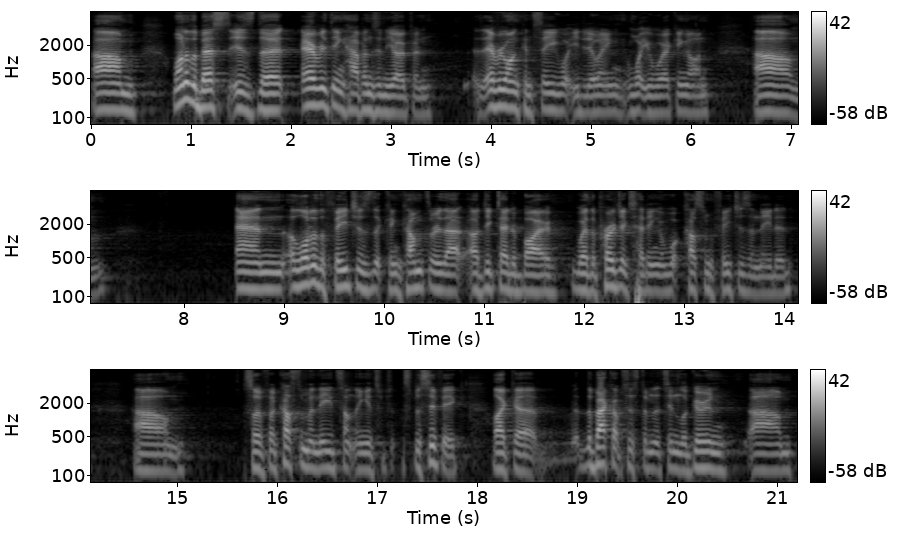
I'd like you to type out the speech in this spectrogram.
Um, one of the best is that everything happens in the open. Everyone can see what you're doing and what you're working on. Um, and a lot of the features that can come through that are dictated by where the project's heading and what custom features are needed. Um, so if a customer needs something specific, like uh, the backup system that's in Lagoon um,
